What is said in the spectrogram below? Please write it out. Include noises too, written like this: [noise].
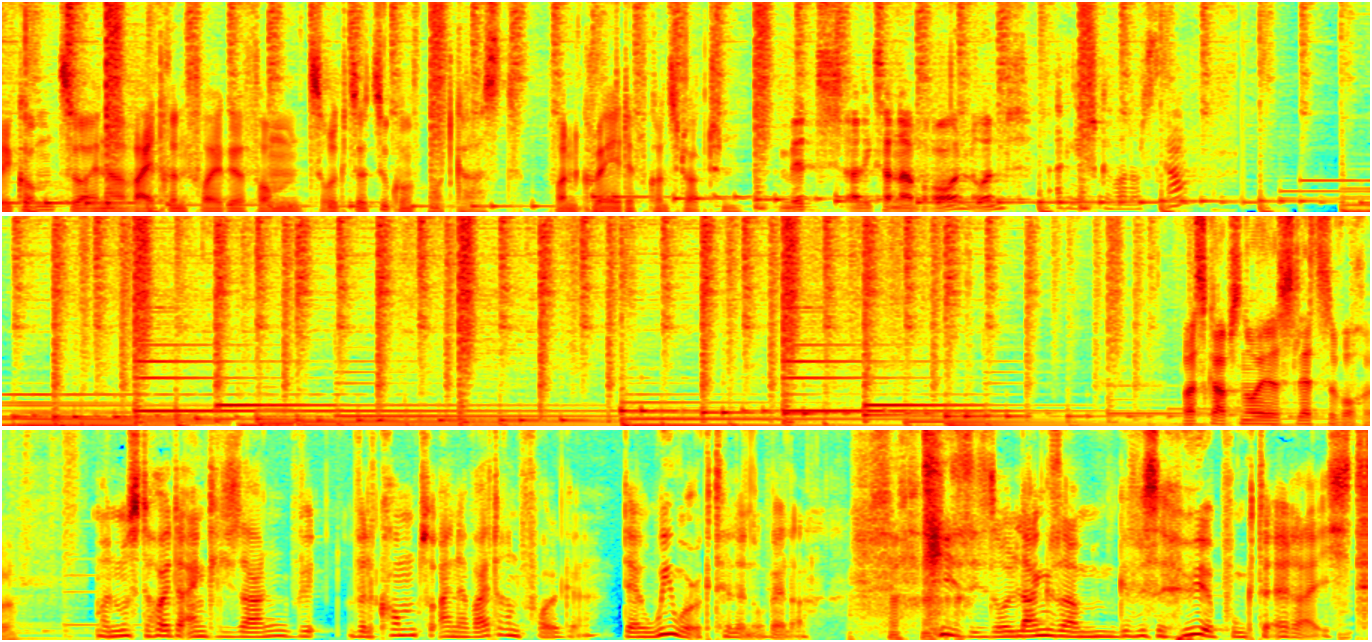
Willkommen zu einer weiteren Folge vom Zurück zur Zukunft Podcast von Creative Construction. Mit Alexander Braun und Agnieszka Walorska. Was gab's Neues letzte Woche? Man müsste heute eigentlich sagen, willkommen zu einer weiteren Folge der WeWork-Telenovela, [laughs] die sie so langsam gewisse Höhepunkte erreicht.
